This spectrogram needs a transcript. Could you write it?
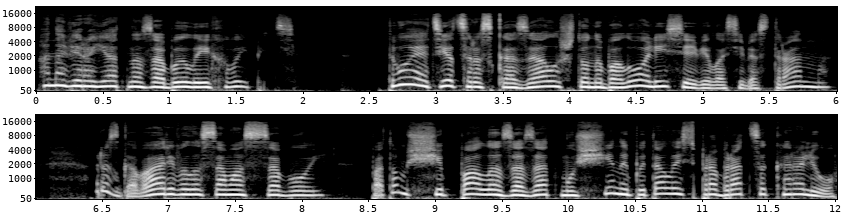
«она, вероятно, забыла их выпить. Твой отец рассказал, что на балу Алисия вела себя странно, разговаривала сама с собой, потом щипала за зад мужчин и пыталась пробраться к королю,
